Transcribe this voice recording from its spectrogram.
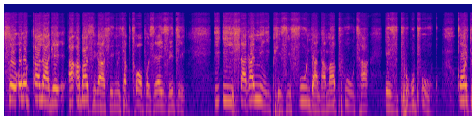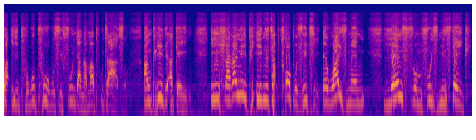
So okokuqala ke abazi kahle incitha buchopho siyayizithi ihlakaniphi zifunda ngamaphutha eziphukuphuku kodwa iphukuphuku zifunda ngamaphutha azo. Angiphindi again. Ihlakaniphi incitha buchopho zithi a wise man learns from fool's mistake.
